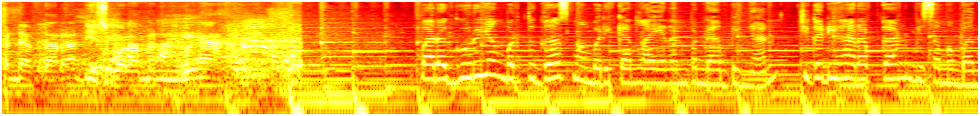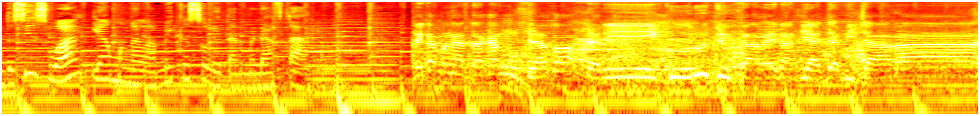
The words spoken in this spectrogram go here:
pendaftaran di sekolah menengah. Para guru yang bertugas memberikan layanan pendampingan juga diharapkan bisa membantu siswa yang mengalami kesulitan mendaftar. Mereka mengatakan mudah kok, dari guru juga enak diajak bicara,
